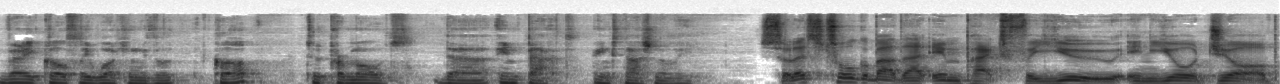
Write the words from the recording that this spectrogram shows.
very closely working with the club to promote the impact internationally. So let's talk about that impact for you in your job.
